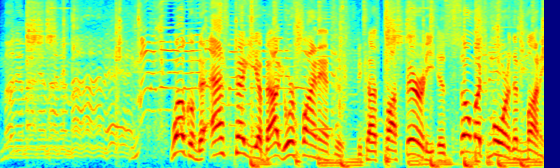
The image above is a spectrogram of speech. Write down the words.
Money, money, money, money. Welcome to Ask Peggy About Your Finances because prosperity is so much more than money.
